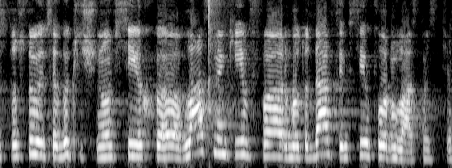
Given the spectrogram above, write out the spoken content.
стосується виключно всіх е, власників, е, роботодавців, всіх форм власності.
